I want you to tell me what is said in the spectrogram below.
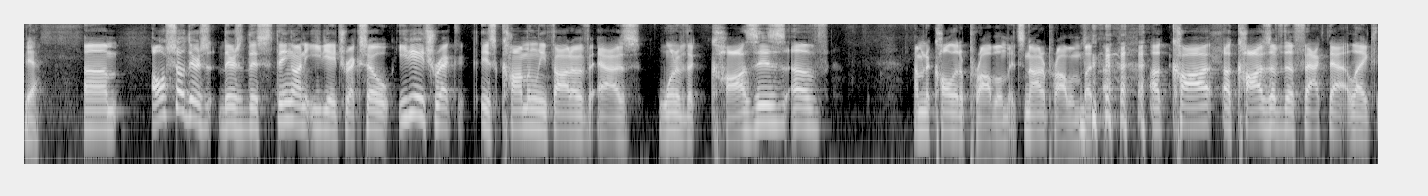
Yeah, also there's there's this thing on EDH Rec. So EDH Rec is commonly thought of as one of the causes of I'm going to call it a problem. It's not a problem, but a, a, ca- a cause of the fact that like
